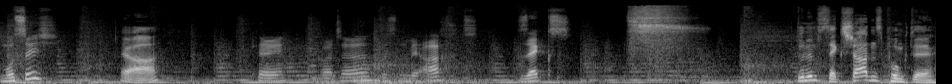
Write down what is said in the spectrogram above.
Muss ich? Ja. Okay, warte, das sind wir 8. 6. Du nimmst sechs Schadenspunkte.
